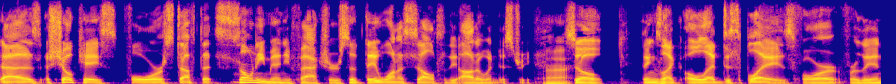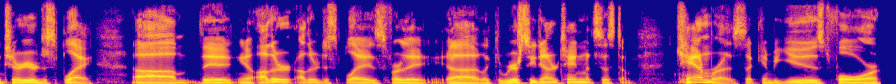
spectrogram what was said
as a showcase for stuff that Sony manufactures that they want to sell to the auto industry. Ah. So things like OLED displays for for the interior display, um, the you know other other displays for the uh, like the rear seat entertainment system, cameras that can be used for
